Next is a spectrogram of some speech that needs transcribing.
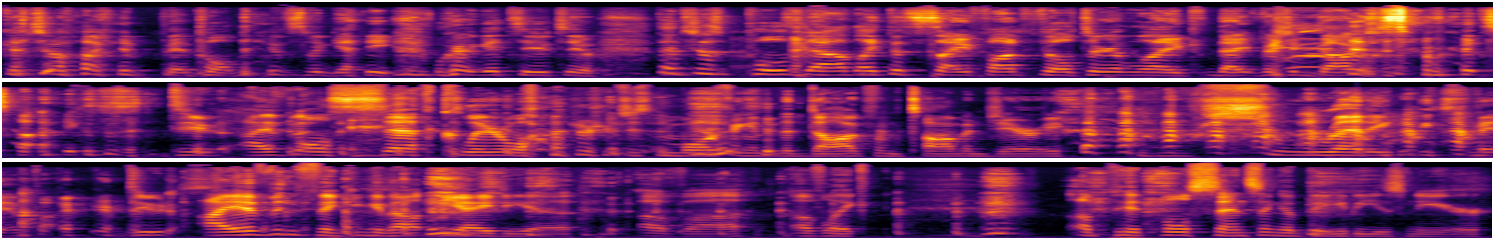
cut to a fucking pitbull named Spaghetti wearing a tutu that just pulls down like the Syphon Filter, like night vision goggles over its eyes. dude, I've been Old Seth Clearwater just morphing into the dog from Tom and Jerry, shredding these vampires. dude i have been thinking about the idea of uh of like a pit bull sensing a baby is near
